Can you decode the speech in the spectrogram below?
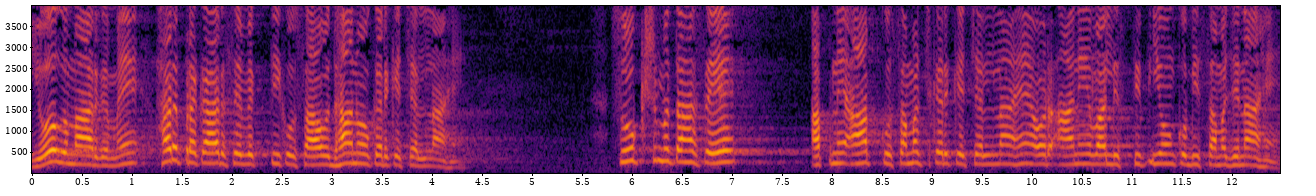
योग मार्ग में हर प्रकार से व्यक्ति को सावधान होकर के चलना है। सूक्ष्मता से अपने आप को समझ करके चलना है और आने वाली स्थितियों को भी समझना है।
